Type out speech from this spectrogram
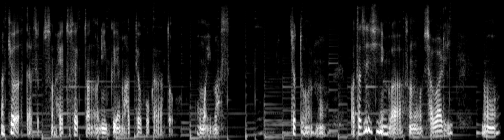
まあ、今日だったらちょっとそのヘッドセットのリンクでも貼っておこうかなと思います。ちょっとあの、私自身はそのシャワリの、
